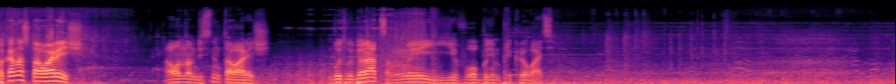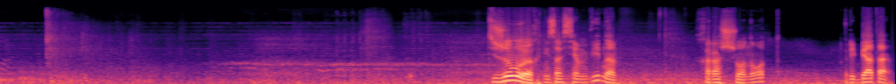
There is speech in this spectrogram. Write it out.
Пока наш товарищ, а он нам действительно товарищ, будет выбираться, мы его будем прикрывать. Тяжело их не совсем видно. Хорошо, но вот ребята...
